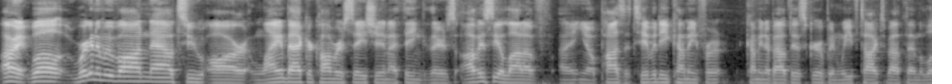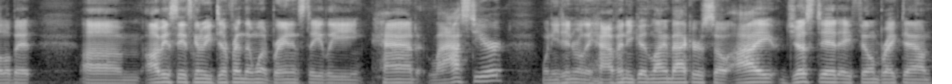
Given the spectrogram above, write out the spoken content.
All right. Well, we're gonna move on now to our linebacker conversation. I think there's obviously a lot of uh, you know positivity coming for coming about this group, and we've talked about them a little bit. Um, obviously, it's going to be different than what Brandon Staley had last year when he didn't really have any good linebackers. So I just did a film breakdown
